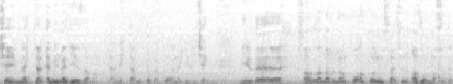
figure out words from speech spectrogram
şey nektar emilmediği zaman, yani nektar mutlaka kovana girecek. Bir de e, salgılanmadığı zaman kovan koyun sayısının az olmasıdır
